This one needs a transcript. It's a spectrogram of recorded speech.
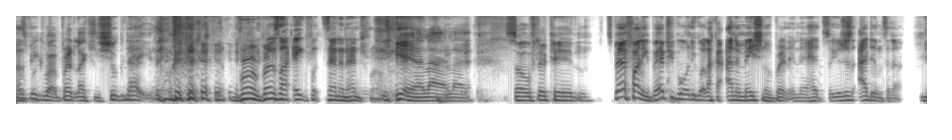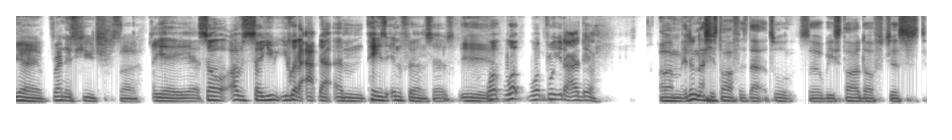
I speak about Brent like he's shook that, you know. bro, bro's like eight foot ten and hench, bro. yeah, like, like. So flipping. Very funny. Bare people only got like an animation of Brent in their head, so you're just adding to that. Yeah, Brent is huge. So Yeah, yeah. So, so you you got an app that um pays influencers. yeah. What what what brought you that idea? Um, it didn't actually start off as that at all. So we started off just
